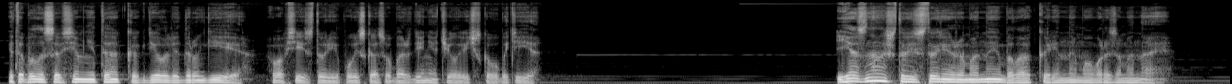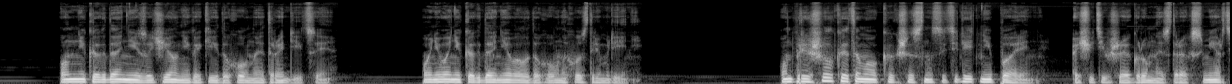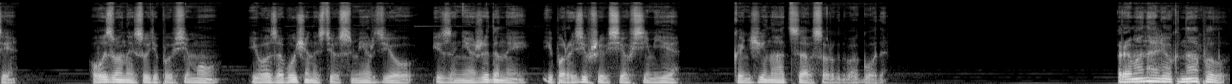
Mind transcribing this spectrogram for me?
это было совсем не так, как делали другие во всей истории поиска освобождения человеческого бытия. Я знал, что история Романе была коренным образом иная. Он никогда не изучал никакие духовные традиции. У него никогда не было духовных устремлений. Он пришел к этому как шестнадцатилетний парень, ощутивший огромный страх смерти, вызванный, судя по всему, его озабоченностью смертью из-за неожиданной и поразившей всех в семье кончины отца в 42 года. Романа лег на пол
